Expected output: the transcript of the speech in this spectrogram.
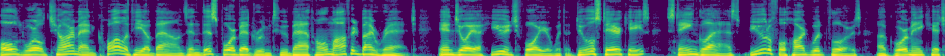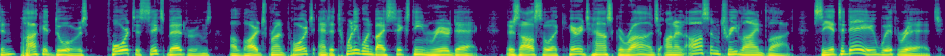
Old world charm and quality abounds in this four bedroom, two bath home offered by Reg. Enjoy a huge foyer with a dual staircase, stained glass, beautiful hardwood floors, a gourmet kitchen, pocket doors, four to six bedrooms, a large front porch, and a 21 by 16 rear deck. There's also a carriage house garage on an awesome tree lined lot. See it today with Reg.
